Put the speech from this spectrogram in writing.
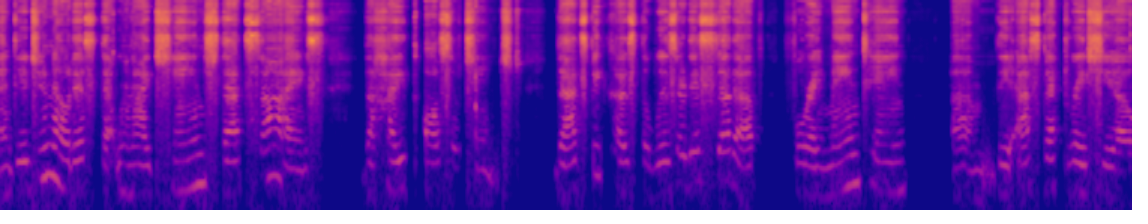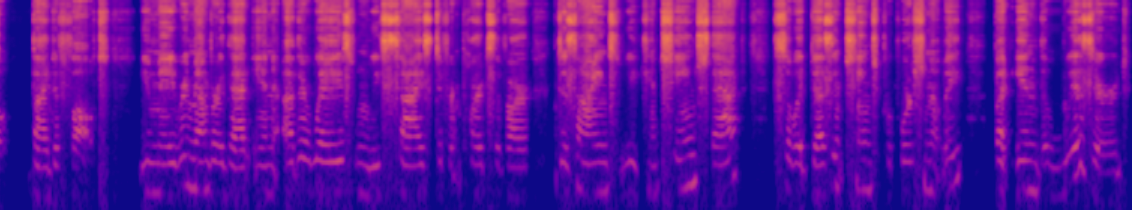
And did you notice that when I change that size, the height also changed? That's because the wizard is set up for a maintain um, the aspect ratio by default. You may remember that in other ways when we size different parts of our designs we can change that so it doesn't change proportionately but in the wizard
